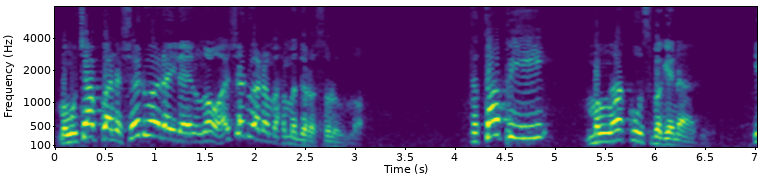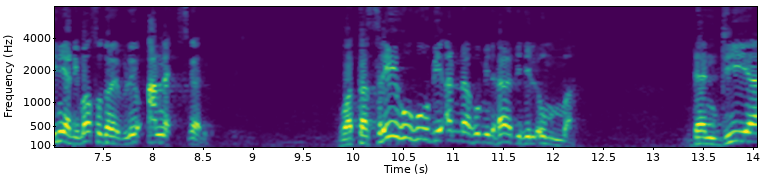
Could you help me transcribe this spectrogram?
mengucapkan asyhadu an la ilaha illallah asyhadu anna Muhammadar Rasulullah. Tetapi mengaku sebagai nabi. Ini yang dimaksud oleh beliau aneh sekali. Wa tasrihuhu bi annahu min hadhihi ummah. Dan dia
